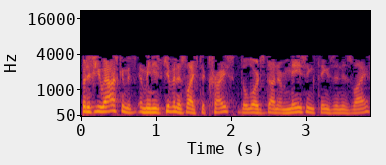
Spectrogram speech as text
But if you ask him, if, I mean, he's given his life to Christ. The Lord's done amazing things in his life.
